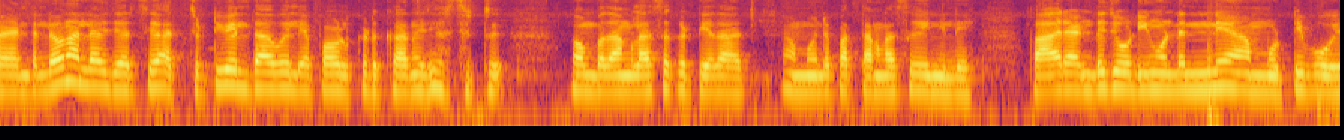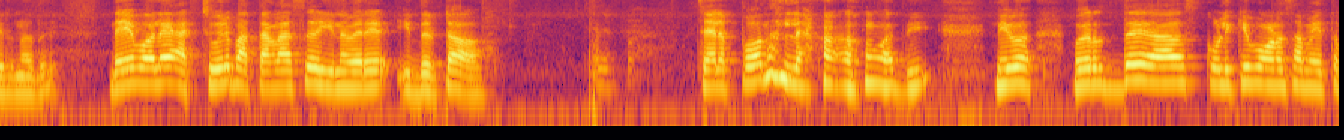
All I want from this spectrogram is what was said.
വേണ്ടല്ലോ എന്നല്ല വിചാരിച്ച്. അച്ചുട്ടി വലുതാവില്ലേ? അപ്പോൾ അവൾക്ക് എടുക്കാമെന്ന് വിചാരിച്ചിട്ട്. ഒമ്പതാം ക്ലാസ് കിട്ടിയതാ. അമ്മൂന്റെ പത്താം ക്ലാസ് കഴിഞ്ഞില്ലേ? അപ്പോൾ ആ രണ്ട് ജോഡിയും കൊണ്ട് തന്നെ അമ്മൂട്ടി പോയിരുന്നത്. ഇതേപോലെ അച്ചൂര് പത്താം ക്ലാസ് കഴിയുന്നവരെ ഇത് കേട്ടോ ചിലപ്പോ. എന്നല്ല മതി. നീ വെറുതെ ആ സ്കൂളിലേക്ക് പോണ സമയത്ത്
